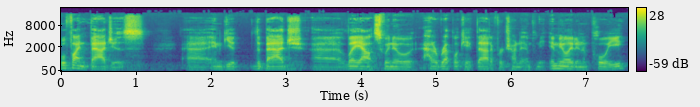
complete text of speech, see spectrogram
we'll find badges uh, and get the badge layout so we know how to replicate that if we're trying to emulate an employee.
